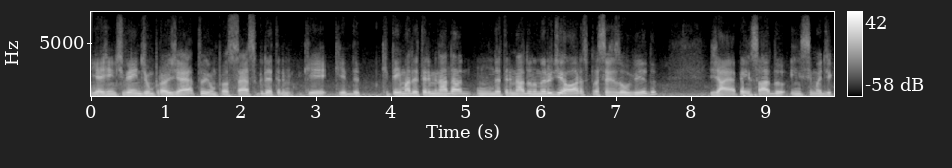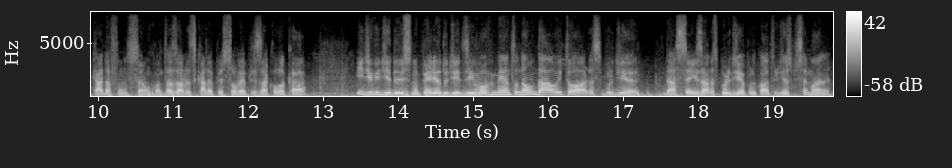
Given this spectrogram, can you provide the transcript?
E a gente vende um projeto e um processo que, que, que, que tem uma determinada, um determinado número de horas para ser resolvido. Já é pensado em cima de cada função, quantas horas cada pessoa vai precisar colocar. E dividido isso no período de desenvolvimento, não dá oito horas por dia, dá seis horas por dia por quatro dias por semana.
